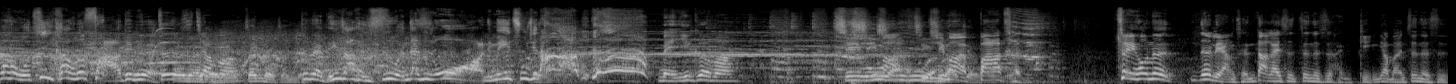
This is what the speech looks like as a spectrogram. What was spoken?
哇我自己看我都傻了，对不对？真的是这样吗？真的真的对，不对？平常很斯文，但是哇，你们一出去啊啊，每一个吗？起码起码有八成，最后那那两成大概是真的是很硬，要不然真的是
